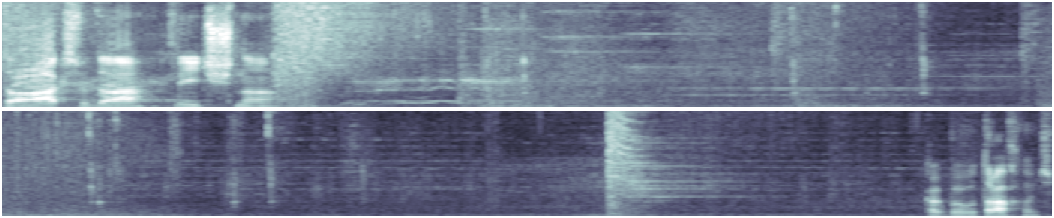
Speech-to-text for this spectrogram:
Так, сюда. Отлично. Как бы его трахнуть?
